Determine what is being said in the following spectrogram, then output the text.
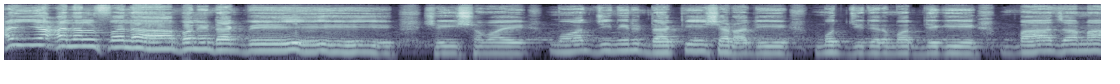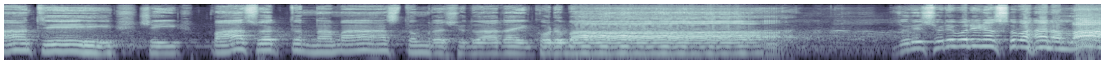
হাইয়া আলাল ফালা বলে ডাকবে, সেই সময় মুয়াজ্জিনের ডাকে সাড়া দিয়ে মসজিদের মধ্যে গিয়ে বা জামাতে সেই পাঁচ ওয়াক্ত নামাজ তোমরা শুধু আদায় করবা। জোরে সরে বলি না সুবাহান আল্লাহ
